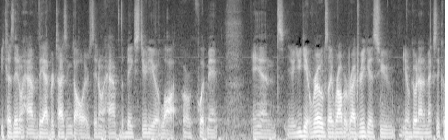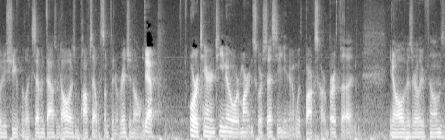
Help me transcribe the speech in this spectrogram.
because they don't have the advertising dollars, they don't have the big studio lot or equipment. And you know, you get rogues like Robert Rodriguez who you know go down to Mexico to shoot with like seven thousand dollars and pops out with something original, yeah. or Tarantino or Martin Scorsese, you know, with Boxcar Bertha and you know all of his earlier films.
